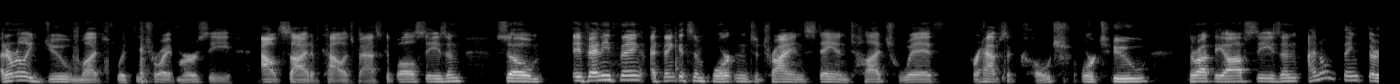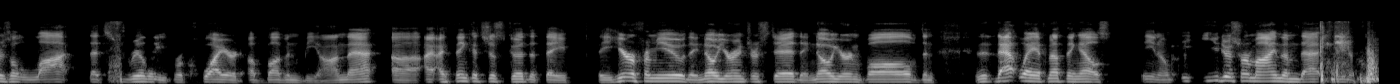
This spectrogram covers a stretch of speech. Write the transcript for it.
I don't really do much with Detroit Mercy outside of college basketball season. So if anything, I think it's important to try and stay in touch with perhaps a coach or two throughout the off season. I don't think there's a lot that's really required above and beyond that. Uh, I, I think it's just good that they they hear from you, they know you're interested, they know you're involved, and that way, if nothing else, you know, you just remind them that you know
